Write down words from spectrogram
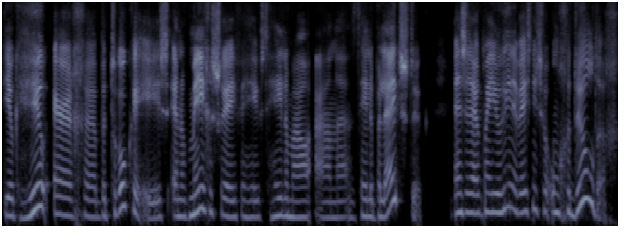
Die ook heel erg uh, betrokken is en ook meegeschreven heeft helemaal aan uh, het hele beleidstuk. En ze zei ook, maar Jorine, wees niet zo ongeduldig.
